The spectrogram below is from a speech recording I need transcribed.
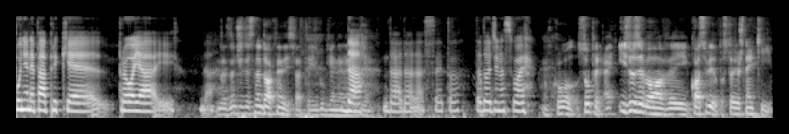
punjene paprike, proja i da. Da, znači da se nadoknadi sva ta izgubljena Da, energija. da, da, da, sve to, da dođe na svoje. Cool, super. A izuzev ove, Kosovi, da postoji još neki,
